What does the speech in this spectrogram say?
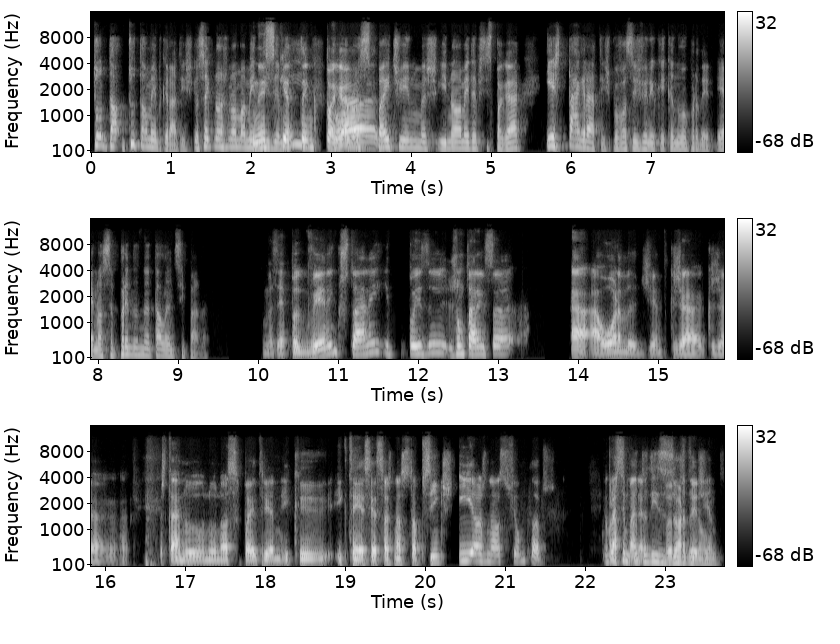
total, totalmente grátis. Eu sei que nós normalmente Nem dizemos sequer tem que pagar. nosso Patreon, mas e normalmente é preciso pagar. Este está grátis para vocês verem o que é que andam a perder. É a nossa prenda de Natal antecipada. Mas é para verem, gostarem e depois uh, juntarem-se à, à, à, horda de gente que já, que já está no, no nosso Patreon e que, e que tem acesso aos nossos top 5 e aos nossos filme clubs. Eu gosto sempre quando tu dizes horda de gente.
